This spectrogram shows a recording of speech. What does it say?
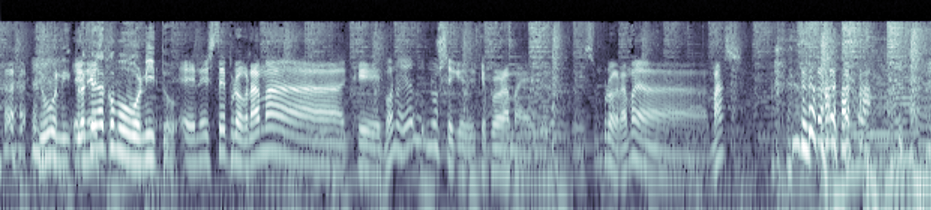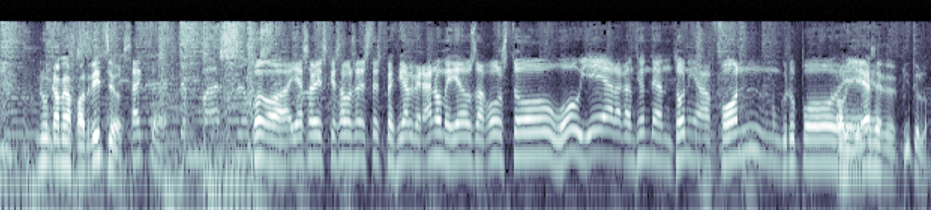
Qué bonito. Pero queda este- como bonito. en este programa que, bueno, ya no sé qué, qué programa es. Es un programa más. Nunca mejor dicho. Exacto. Bueno, ya sabéis que estamos en este especial verano, mediados de agosto. Wow, yeah, la canción de Antonia Fon, un grupo de... Oye, ese es el título.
